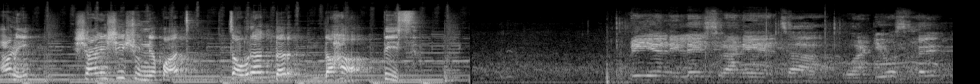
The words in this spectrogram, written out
आणि शहाऐंशी शून्य पाच चौऱ्याहत्तर दहा तीस. प्रिय निलेश राणे यांचा वाढदिवस आहे.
